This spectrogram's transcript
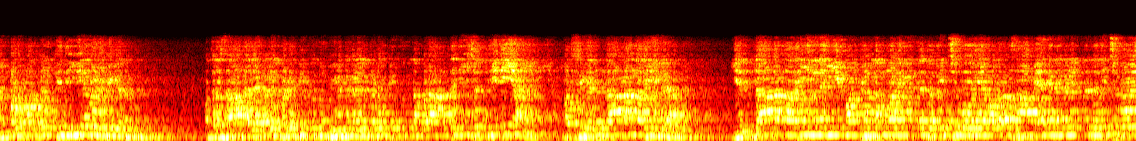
നമ്മൾ മക്കൾക്ക് ദീന പഠിപ്പിക്കുന്നു. മദ്രസാ തലങ്ങളിൽ പഠിപ്പിക്കുന്നു വീടുകളിൽ പഠിപ്പിക്കുന്നു. നമ്മുടെ അന്തരീക്ഷം ദീനിയാണ്. പക്ഷെ എന്താണെന്നറിയില്ല. എന്താണെന്നറിയില്ല ഈ മക്കൾ നമ്മളിൽ നിന്ന് ധരിച്ചു പോയ മദ്രസാ മേഖലകളിൽ നിന്ന് ധരിച്ചു പോയ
